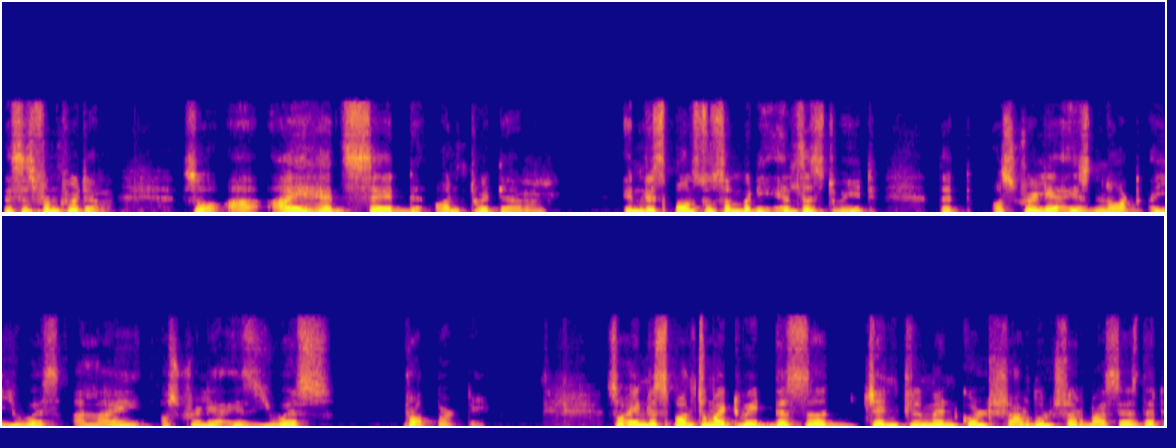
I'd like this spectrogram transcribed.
This is from Twitter. So uh, I had said on Twitter in response to somebody else's tweet that Australia is not a US ally, Australia is US property. So, in response to my tweet, this uh, gentleman called Shardul Sharma says that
